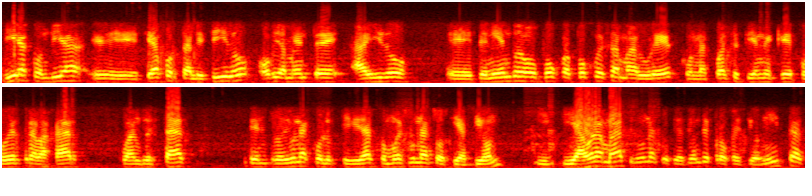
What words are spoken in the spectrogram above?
Día con día se ha fortalecido. Obviamente ha ido eh, teniendo poco a poco esa madurez con la cual se tiene que poder trabajar cuando estás dentro de una colectividad como es una asociación y, y ahora más en una asociación de profesionistas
